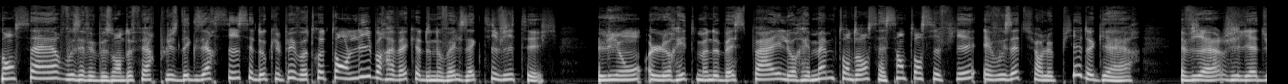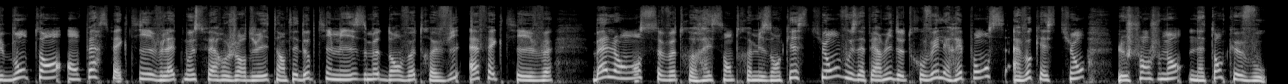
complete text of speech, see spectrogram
Cancer, vous avez besoin de faire plus d'exercices et d'occuper votre temps libre avec de nouvelles activités. Lion, le rythme ne baisse pas, il aurait même tendance à s'intensifier et vous êtes sur le pied de guerre. Vierge, il y a du bon temps en perspective. L'atmosphère aujourd'hui est teintée d'optimisme dans votre vie affective. Balance, votre récente remise en question vous a permis de trouver les réponses à vos questions. Le changement n'attend que vous.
